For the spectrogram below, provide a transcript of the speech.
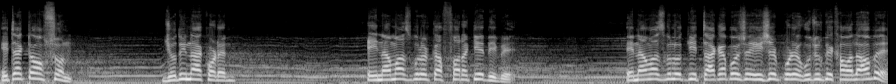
এটা একটা অপশন। যদি না করেন, এই নামাজগুলোর কাফারা কে দিবে? এই নামাজগুলো কি টাকা পয়সা হিসেব করে হুজুরকে খাওয়ালে হবে?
